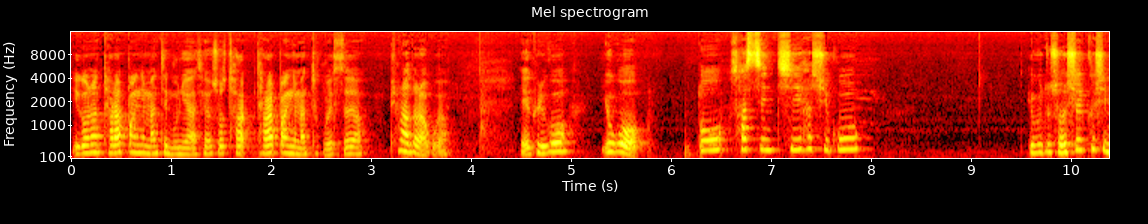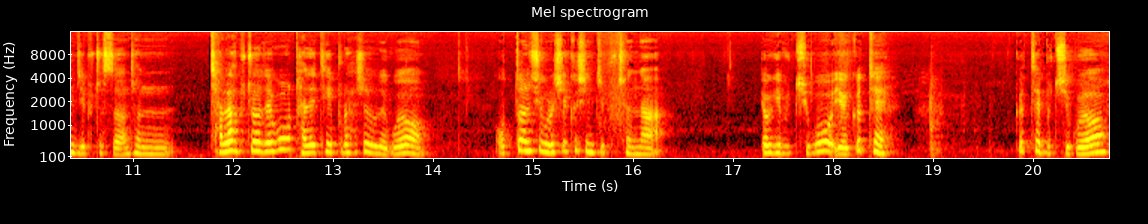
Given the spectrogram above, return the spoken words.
이거는 다락방님한테 문의하세요. 저 다, 다락방님한테 구했어요. 편하더라고요. 예 그리고 요거 또 4cm 하시고 여기도 저 실크 심지 붙였어요. 전 잘라서 붙여도 되고 다대 테이프로 하셔도 되고요. 어떤 식으로 실크 심지 붙였나 여기 붙이고 여기 끝에 끝에 붙이고요.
